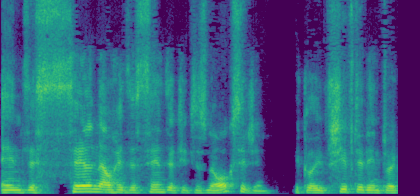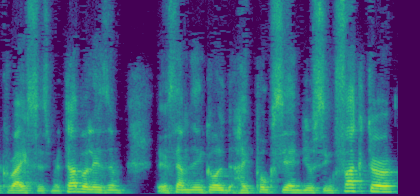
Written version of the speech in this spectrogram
And the cell now has a sense that it is no oxygen because it shifted into a crisis metabolism. There's something called hypoxia inducing factor.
